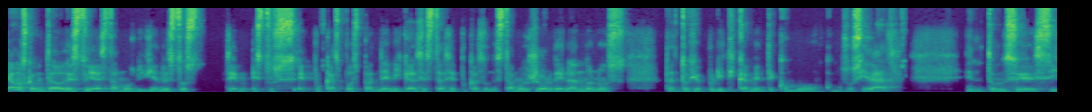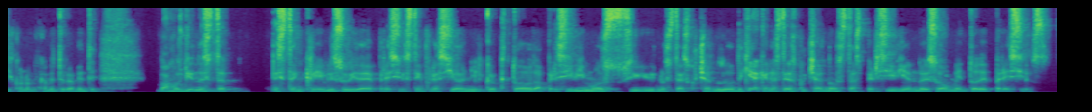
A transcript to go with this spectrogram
Ya hemos comentado de esto, ya estamos viviendo estos estas épocas pospandémicas, estas épocas donde estamos reordenándonos tanto geopolíticamente como, como sociedad. Entonces, y económicamente, obviamente, vamos viendo esta, esta increíble subida de precios, esta inflación, y creo que todos la percibimos. Si nos está escuchando, donde quiera que nos esté escuchando, estás percibiendo ese aumento de precios.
